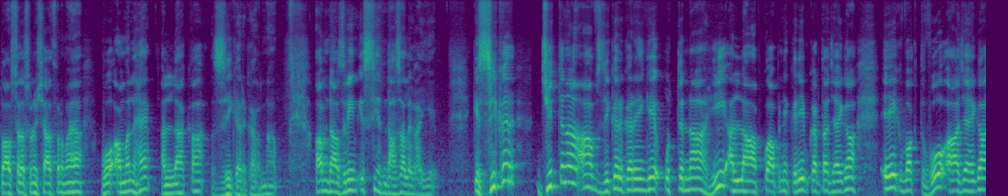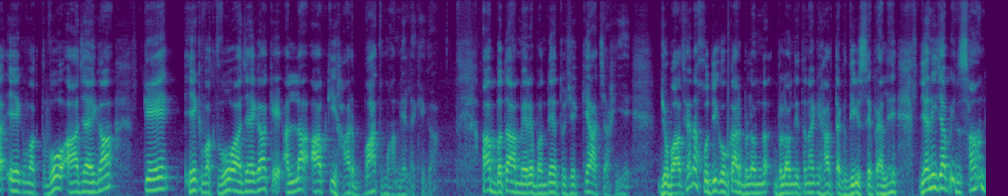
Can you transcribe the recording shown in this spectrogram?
तो आप सल्लल्लाहु फरमाया, वो अमल है अल्लाह का ज़िक्र करना। अब नाजरीन, इससे अंदाज़ा लगाइए कि ज़िक्र जितना आप ज़िक्र करेंगे, उतना ही अल्लाह आपको अपने करीब करता जाएगा। एक वक्त वो आ जाएगा, एक वक्त वो आ जाएगा कि, एक वक्त वो आ जाएगा कि अल्लाह आपकी हर बात मानने लगेगा। अब बता मेरे बंदे, तुझे क्या चाहिए? जो बात है ना, खुद ही को कर बुलंद बुलंद इतना कि हर तकदीर से पहले। यानी जब इंसान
